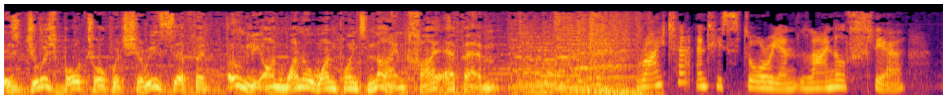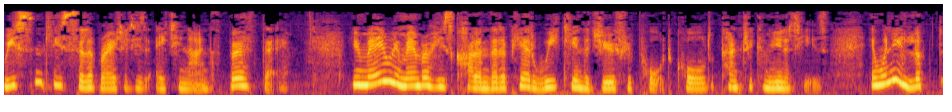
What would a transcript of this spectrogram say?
is Jewish Board Talk with Charisse Zeifert, only on 101.9 Chai FM. Writer and historian Lionel Slier recently celebrated his 89th birthday. You may remember his column that appeared weekly in the Jewish Report called Country Communities, he looked,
